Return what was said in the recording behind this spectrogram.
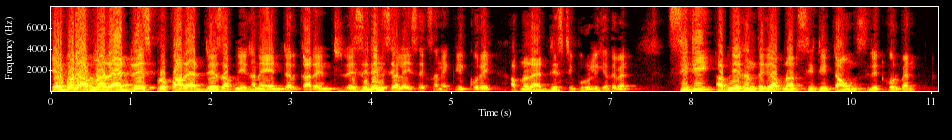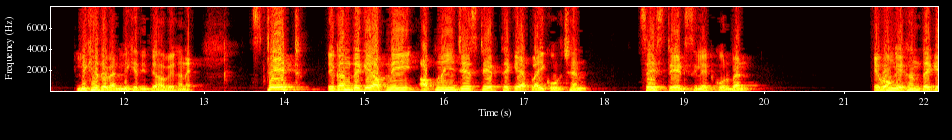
এরপরে আপনার অ্যাড্রেস প্রপার অ্যাড্রেস আপনি এখানে এন্টার কারেন্ট রেসিডেন্সিয়াল এই সেকশনে ক্লিক করে আপনার অ্যাড্রেসটি পুরো লিখে দেবেন। সিটি আপনি এখান থেকে আপনার সিটি টাউন সিলেক্ট করবেন। লিখে দেবেন, লিখে দিতে হবে এখানে। স্টেট এখান থেকে আপনি আপনি যে স্টেট থেকে অ্যাপ্লাই করছেন সেই স্টেট সিলেক্ট করবেন এবং এখান থেকে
